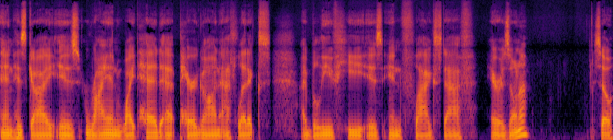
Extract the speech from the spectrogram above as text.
and his guy is Ryan Whitehead at Paragon Athletics. I believe he is in Flagstaff, Arizona. So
